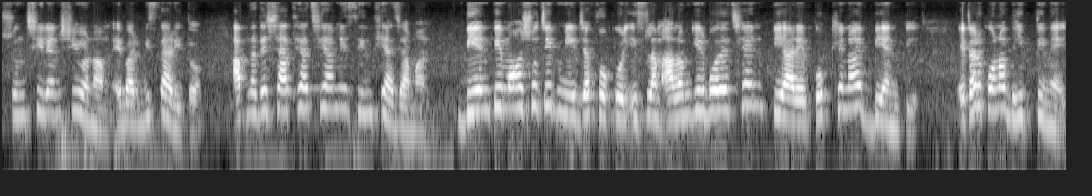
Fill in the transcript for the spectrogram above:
শুনছিলেন শিরোনাম, এবার বিস্তারিত। আপনাদের সাথে আছি আমি সিনথিয়া জামান। বিএনপি মহাসচিব মির্জা ফখরুল ইসলাম আলমগীর বলেছেন পিআরের পক্ষে নয়, বিএনপি। এটার কোনো ভিত্তি নেই।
